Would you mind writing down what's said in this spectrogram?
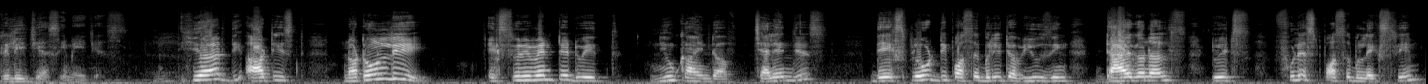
religious images. Here the artist not only experimented with new kind of challenges, they explored the possibility of using diagonals to its fullest possible extreme.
